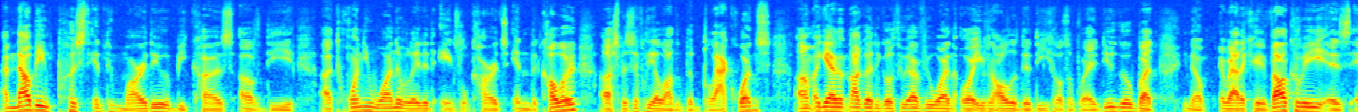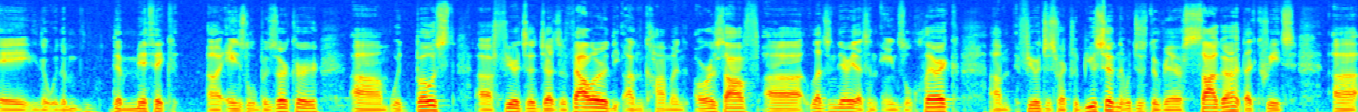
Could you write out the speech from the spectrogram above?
I'm now being pushed into Mardu because of the uh, 21 related angel cards in the color, uh, specifically a lot of the black ones. Um, again, I'm not going to go through everyone or even all of the details of what I do go, but you know, Eradicator Valkyrie is a you know the the mythic uh, Angel Berserker um, with Boast, uh, Firja, Judge of Valor, the uncommon Orzhov uh, legendary, that's an Angel Cleric, um, Firja's Retribution, which is the rare saga that creates uh,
